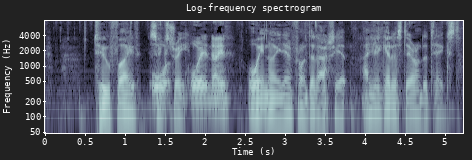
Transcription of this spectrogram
2563. 089. 089 in front of that, yeah. And you'll get us there on the text.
